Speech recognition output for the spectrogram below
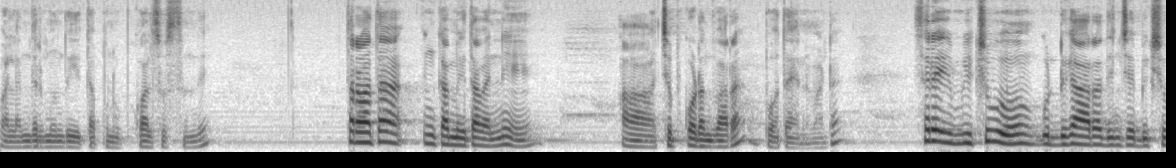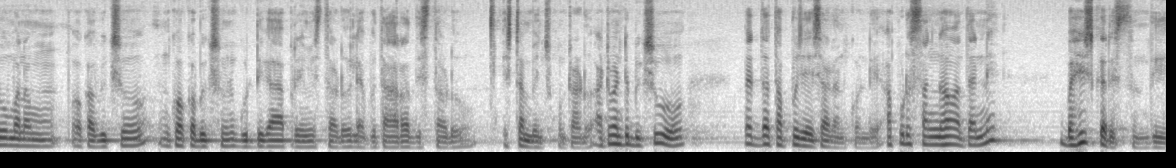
వాళ్ళందరి ముందు ఈ తప్పును ఒప్పుకోవాల్సి వస్తుంది తర్వాత ఇంకా మిగతావన్నీ చెప్పుకోవడం ద్వారా పోతాయన్నమాట. సరే భిక్షువు గుడ్డిగా ఆరాధించే భిక్షువు మనం ఒక భిక్షువు ఇంకొక భిక్షువుని గుడ్డిగా ప్రేమిస్తాడు లేకపోతే ఆరాధిస్తాడు ఇష్టం పెంచుకుంటాడు. అటువంటి భిక్షువు పెద్ద తప్పు చేశాడు అనుకోండి అప్పుడు సంఘం అతన్ని బహిష్కరిస్తుంది.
